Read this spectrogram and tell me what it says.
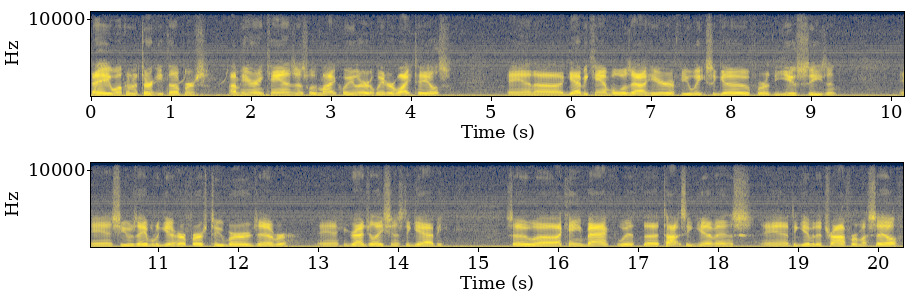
Hey, welcome to Turkey Thumpers. I'm here in Kansas with Mike Wheeler at Wheeler Whitetails. And uh, Gabby Campbell was out here a few weeks ago for the youth season. And she was able to get her first two birds ever. And congratulations to Gabby. So uh, I came back with uh, Toxie Givens and to give it a try for myself.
